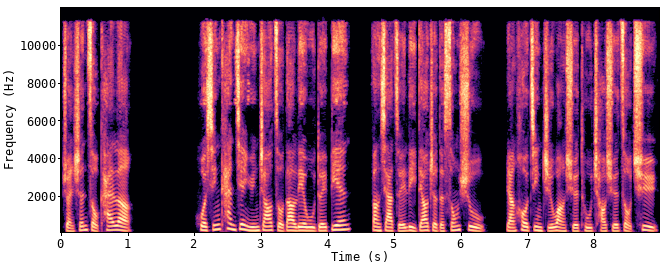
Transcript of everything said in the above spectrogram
转身走开了。火星看见云沼走到猎物堆边，放下嘴里叼着的松鼠。然后径直往学徒巢穴走去。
